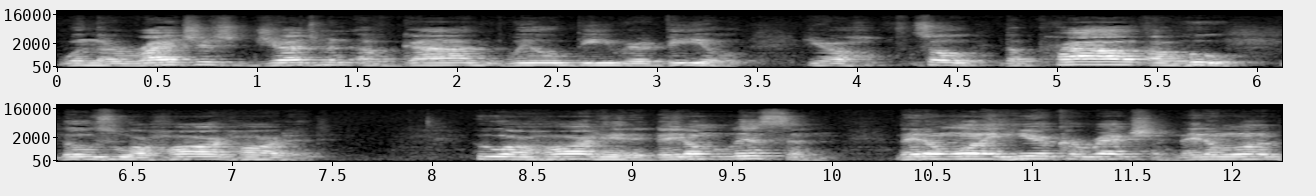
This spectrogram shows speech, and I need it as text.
when the righteous judgment of God will be revealed. You're, so the proud are who? Those who are hard hearted, who are hard headed. They don't listen. They don't want to hear correction. They don't want to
